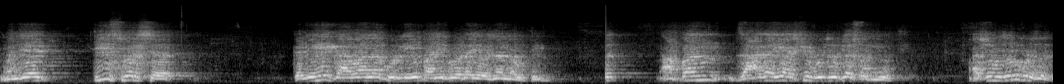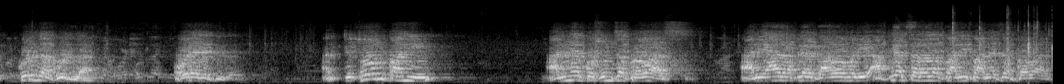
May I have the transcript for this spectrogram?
म्हणजे तीस वर्ष कधीही गावाला कुठलीही पाणी पुरवठा योजना नव्हती. आपण जागा ही अशी बुजुर्गला शोधली होती. अशी बुजुर्ग कुठे शोधली कुठला कुठला? ओढ्याच्या तिथं. आणि तिथून पाणी आणण्यापासूनचा प्रवास आणि आज आपल्या गावामध्ये आपल्या चराला पाणी पाण्याचा प्रवास.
